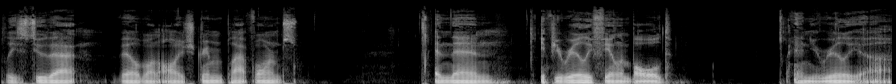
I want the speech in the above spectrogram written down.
please do that. Available on all your streaming platforms. And then if you're really feeling bold and you really uh,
